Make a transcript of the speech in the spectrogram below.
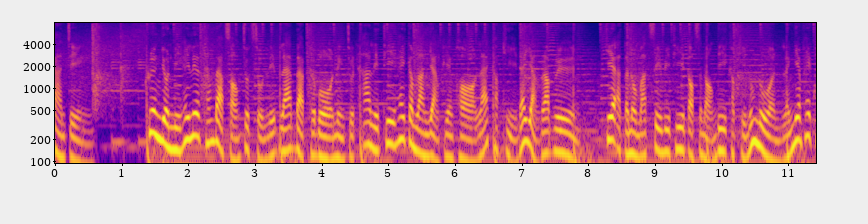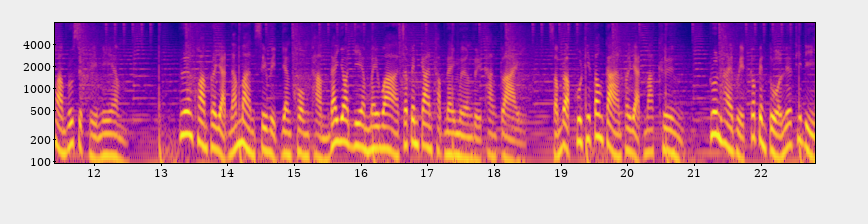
งานจริง เครื่องยนต์มีให้เลือกทั้งแบบ 2.0 ลิตร และแบบเทอร์โบ 1.5 ลิตรที่ให้กำลังอย่างเพียงพอและขับขี่ได้อย่างราบรื่น เกียร์อัตโนมัติ CVT ตอบสนองดีขับขี่นุ่มนวลและเงียบให้ความรู้สึกพรีเมียมเรื่องความประหยัดน้ำมัน Civic ยังคงทำได้ยอดเยี่ยมไม่ว่าจะเป็นการขับในเมืองหรือทางไกลสำหรับผู้ที่ต้องการประหยัดมากขึ้น รุ่นไฮบริดก็เป็นตัวเลือกที่ดี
